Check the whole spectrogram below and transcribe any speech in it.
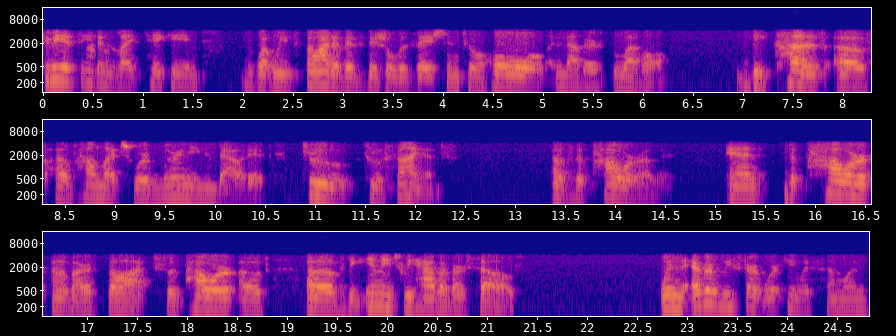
to me it's even like taking what we've thought of as visualization to a whole another level because of of how much we're learning about it through through science of the power of it and the power of our thoughts the power of of the image we have of ourselves whenever we start working with someone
